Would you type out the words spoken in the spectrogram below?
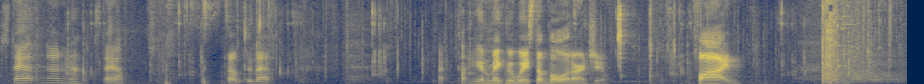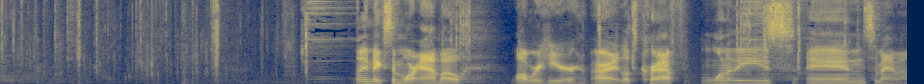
stay up. No, no, no, stay up. Don't do that. You're gonna make me waste a bullet, aren't you? Fine. Let me make some more ammo while we're here. All right, let's craft one of these and some ammo.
